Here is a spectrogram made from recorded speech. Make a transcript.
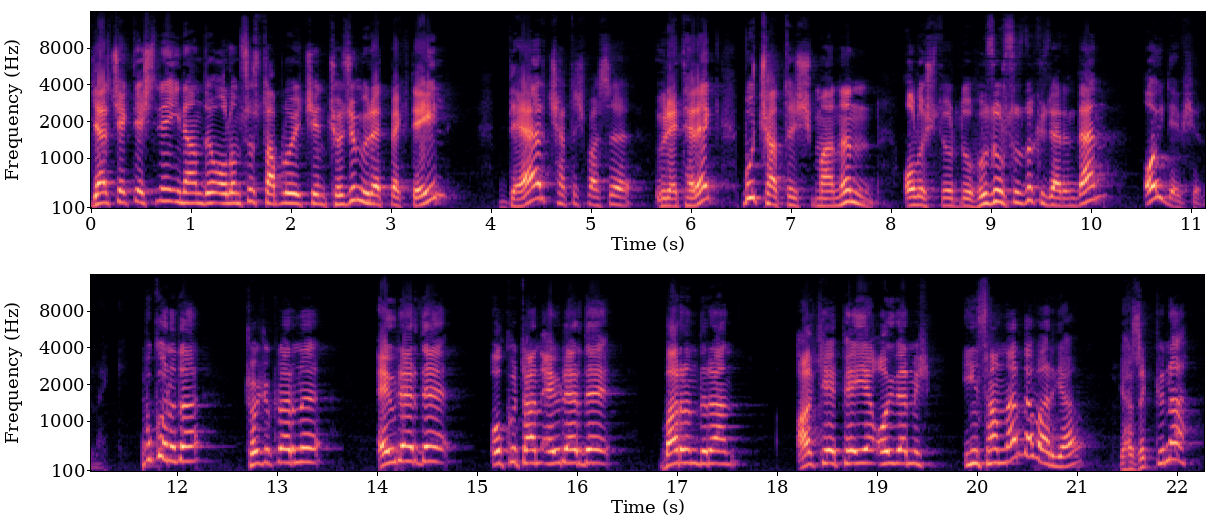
gerçekleştiğine inandığı olumsuz tablo için çözüm üretmek değil, değer çatışması üreterek bu çatışmanın oluşturduğu huzursuzluk üzerinden oy devşirmek. Bu konuda çocuklarını evlerde okutan, evlerde barındıran, AKP'ye oy vermiş insanlar da var ya. Yazık günah.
